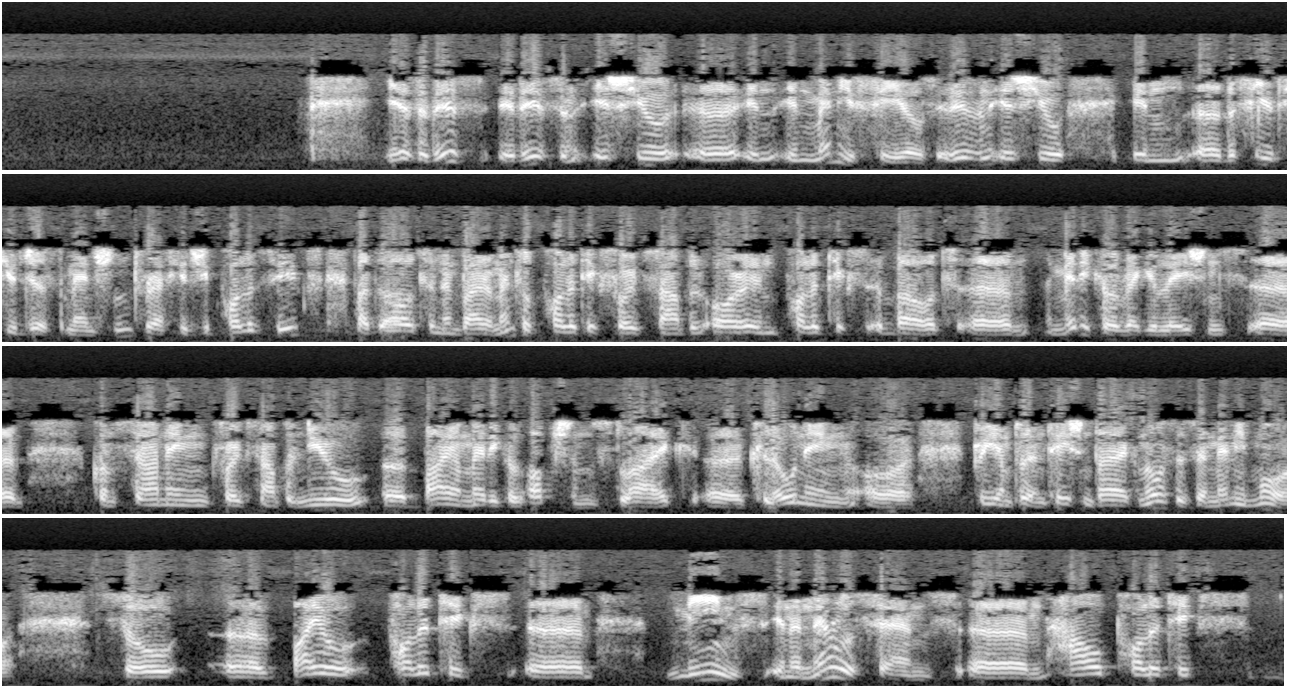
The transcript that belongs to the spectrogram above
Yes, it is. It is an issue uh, in in many fields. It is an issue in uh, the fields you just mentioned, refugee politics, but also in environmental politics, for example, or in politics about um, medical regulations uh, concerning, for example, new uh, biomedical options like uh, cloning or pre-implantation diagnosis, and many more. So, uh, biopolitics. Means, in a narrow sense, um, how politics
